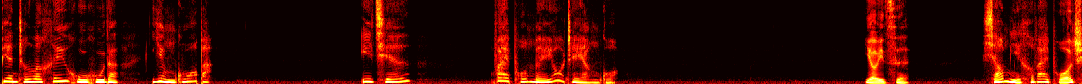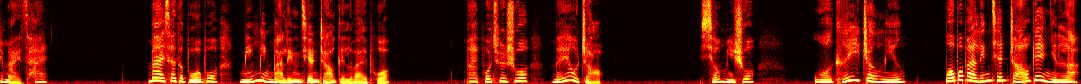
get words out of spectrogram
变成了黑乎乎的硬锅巴。以前，外婆没有这样过。有一次，小米和外婆去买菜，卖菜的伯伯明明把零钱找给了外婆，外婆却说没有找。小米说：“我可以证明，伯伯把零钱找给您了。”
